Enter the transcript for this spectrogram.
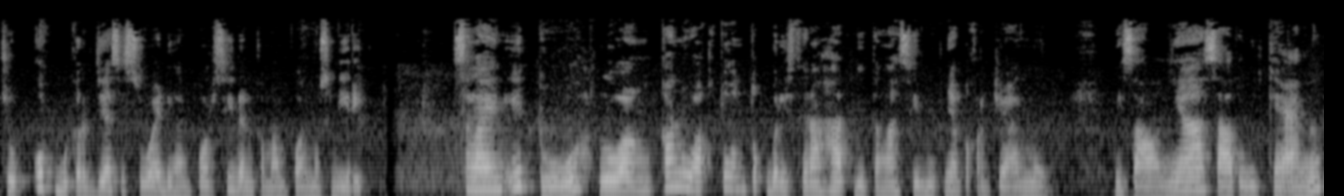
Cukup bekerja sesuai dengan porsi dan kemampuanmu sendiri. Selain itu, luangkan waktu untuk beristirahat di tengah sibuknya pekerjaanmu. Misalnya saat weekend,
